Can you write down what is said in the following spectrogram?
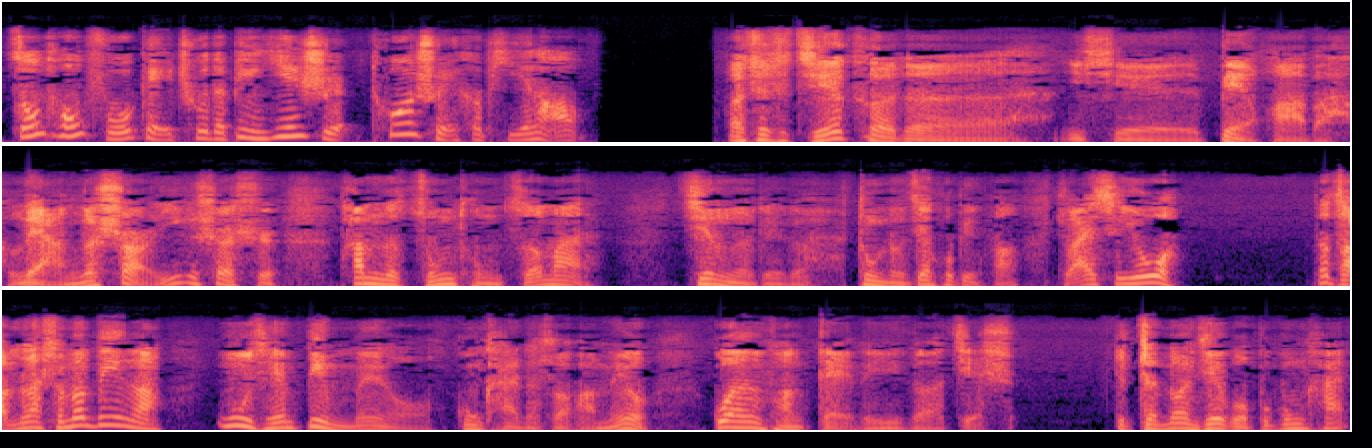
总统府给出的病因是脱水和疲劳。啊，这是捷克的一些变化吧？两个事儿，一个事儿是他们的总统泽曼进了这个重症监护病房，就 ICU 啊。他怎么了？什么病啊？目前并没有公开的说法，没有官方给的一个解释，就诊断结果不公开。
